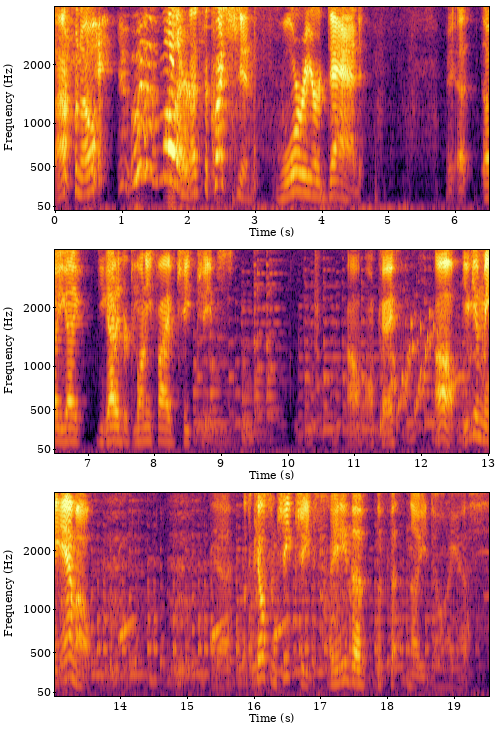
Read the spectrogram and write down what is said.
I don't know. Who's his mother? That's the question. Warrior Dad. Uh, oh, you gotta, you gotta. After 25 Cheep Cheeps. Oh, okay. Oh, you giving me ammo. Yeah. Let's kill some cheap sheeps. Oh, you need the the no, you don't. I guess.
